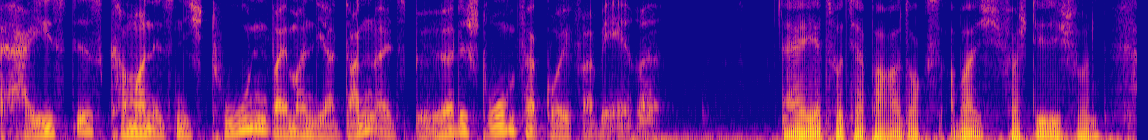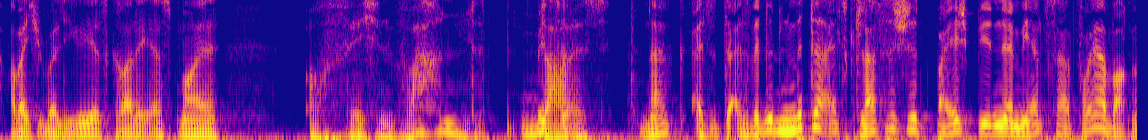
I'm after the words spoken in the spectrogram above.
heißt es, kann man es nicht tun, weil man ja dann als Behörde Stromverkäufer wäre. Äh, jetzt wird's ja paradox, aber ich verstehe dich schon. Aber ich überlege jetzt gerade erstmal, auf welchen Wachen das Mitte. da ist. Na, also, also wenn du Mitte als klassisches Beispiel in der Mehrzahl Feuerwachen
